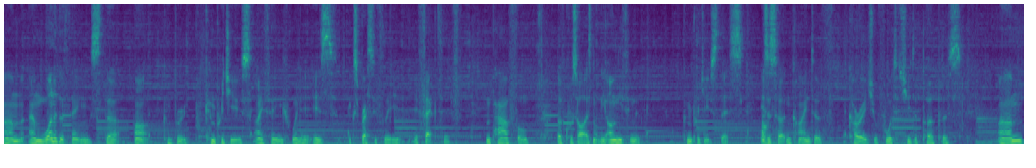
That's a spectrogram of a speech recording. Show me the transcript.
Um, and one of the things that art can, can produce, I think, when it is expressively effective and powerful, of course, art is not the only thing that can produce this, is a certain kind of courage or fortitude of purpose. Um,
